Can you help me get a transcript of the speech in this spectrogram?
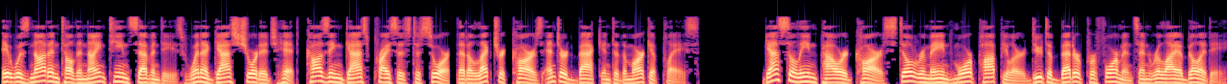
It was not until the 1970s when a gas shortage hit, causing gas prices to soar, that electric cars entered back into the marketplace. Gasoline-powered cars still remained more popular due to better performance and reliability.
